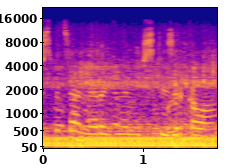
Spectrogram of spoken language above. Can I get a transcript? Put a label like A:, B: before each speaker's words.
A: специальные аэродинамические зеркала.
